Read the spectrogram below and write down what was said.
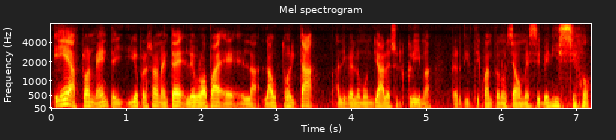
E attualmente io personalmente l'Europa è la, l'autorità a livello mondiale sul clima, per dirti quanto non siamo messi benissimo.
